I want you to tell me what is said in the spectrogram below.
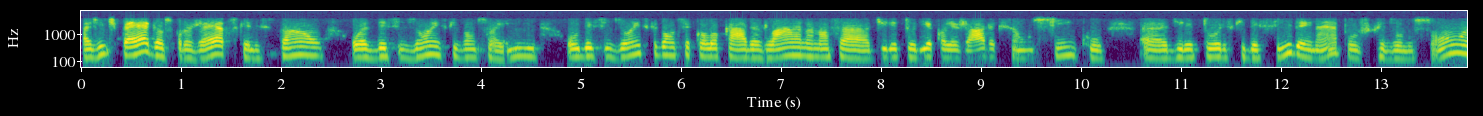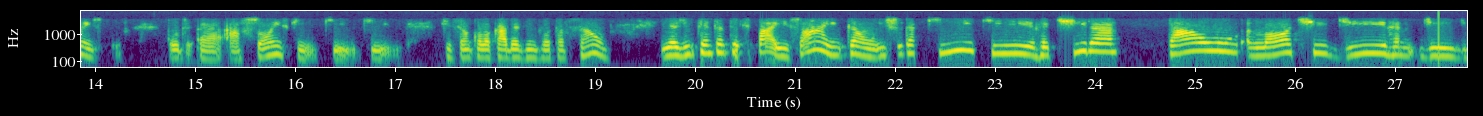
A gente pega os projetos que eles estão, ou as decisões que vão sair, ou decisões que vão ser colocadas lá na nossa diretoria colegiada, que são os cinco uh, diretores que decidem, né, por resoluções, por, por uh, ações que, que, que, que são colocadas em votação, e a gente tenta antecipar isso. Ah, então, isso daqui que retira tal lote de, de, de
